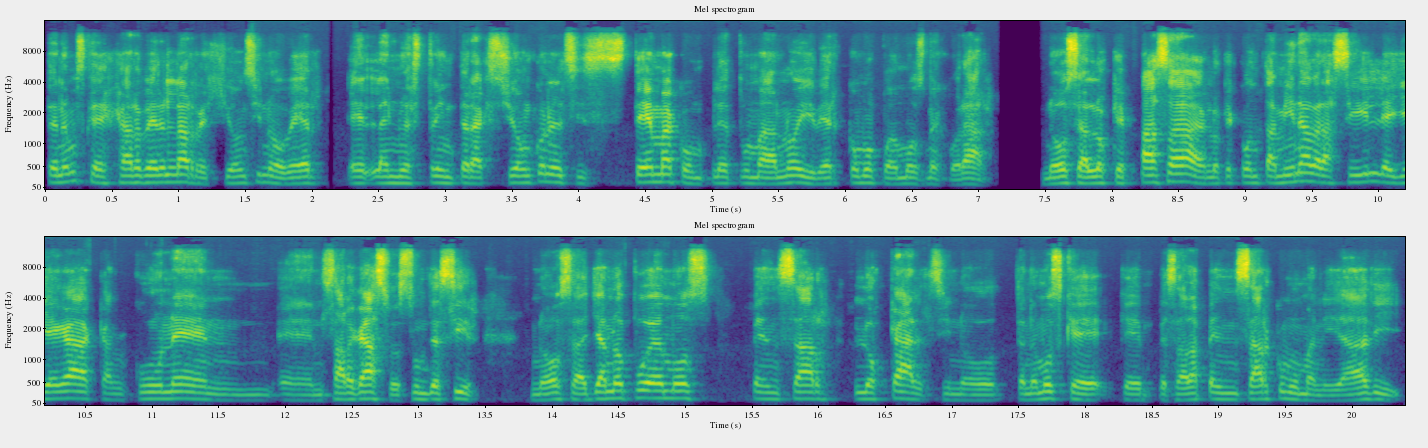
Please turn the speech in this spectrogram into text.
tenemos que dejar ver la región, sino ver eh, la, nuestra interacción con el sistema completo humano y ver cómo podemos mejorar. ¿no? O sea, lo que pasa, lo que contamina Brasil le llega a Cancún en, en Sargazo, es un decir, ¿no? O sea, ya no podemos pensar local, sino tenemos que, que empezar a pensar como humanidad y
